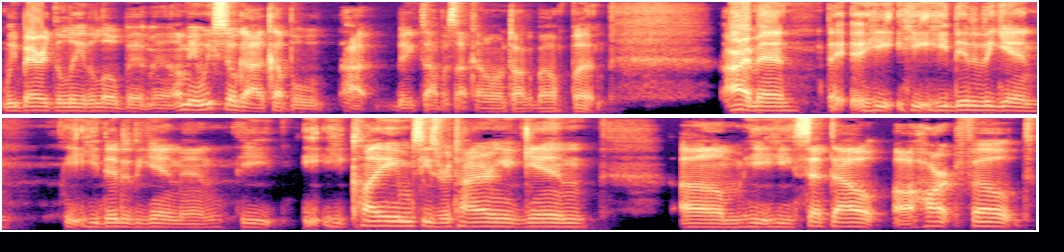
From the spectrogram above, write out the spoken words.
we buried the lead a little bit, man. I mean, we still got a couple hot big topics I kind of want to talk about, but all right, man. They, he he he did it again. He he did it again, man. He he, he claims he's retiring again. Um, he he sent out a heartfelt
